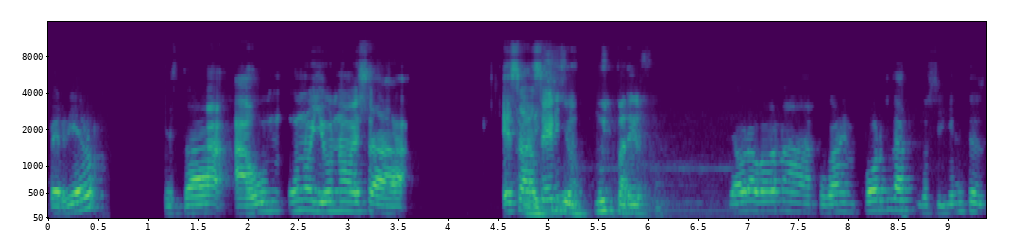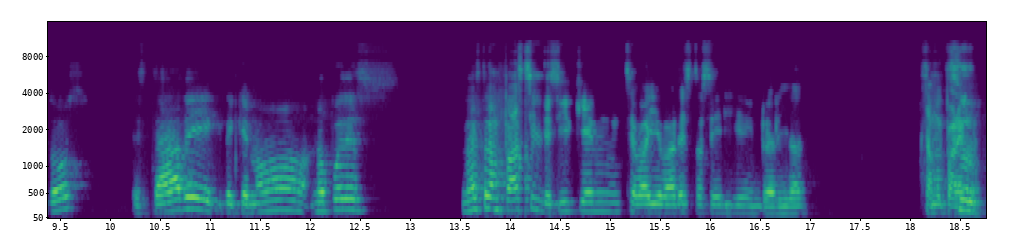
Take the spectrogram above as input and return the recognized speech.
perdieron. Está a un 1 y 1 esa, esa serie. Muy parejo y ahora van a jugar en Portland los siguientes dos. Está de, que no, no puedes, no es tan fácil decir quién se va a llevar esta serie en realidad. Está muy parejo.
